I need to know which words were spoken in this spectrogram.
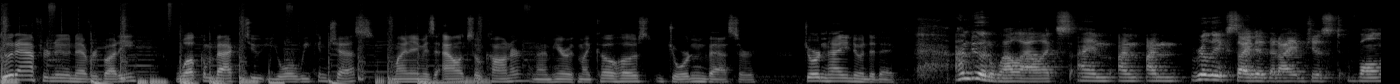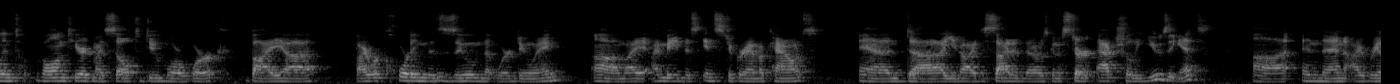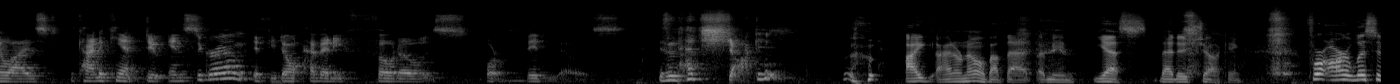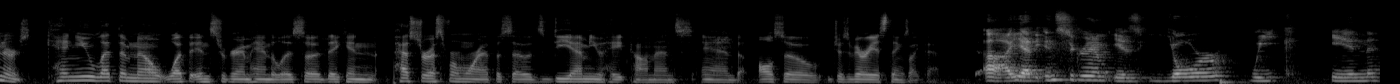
Good afternoon, everybody. Welcome back to Your Week in Chess. My name is Alex O'Connor, and I'm here with my co-host Jordan Vassar. Jordan, how are you doing today? I'm doing well, Alex. I'm I'm I'm really excited that I have just volunt- volunteered myself to do more work by uh, by recording the Zoom that we're doing. Um, I, I made this Instagram account, and uh, you know I decided that I was going to start actually using it. Uh, and then I realized you kind of can't do Instagram if you don't have any photos or videos. Isn't that shocking? I I don't know about that. I mean, yes, that is shocking. For our listeners, can you let them know what the Instagram handle is so that they can pester us for more episodes, DM you hate comments, and also just various things like that? Uh, yeah, the Instagram is your week in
